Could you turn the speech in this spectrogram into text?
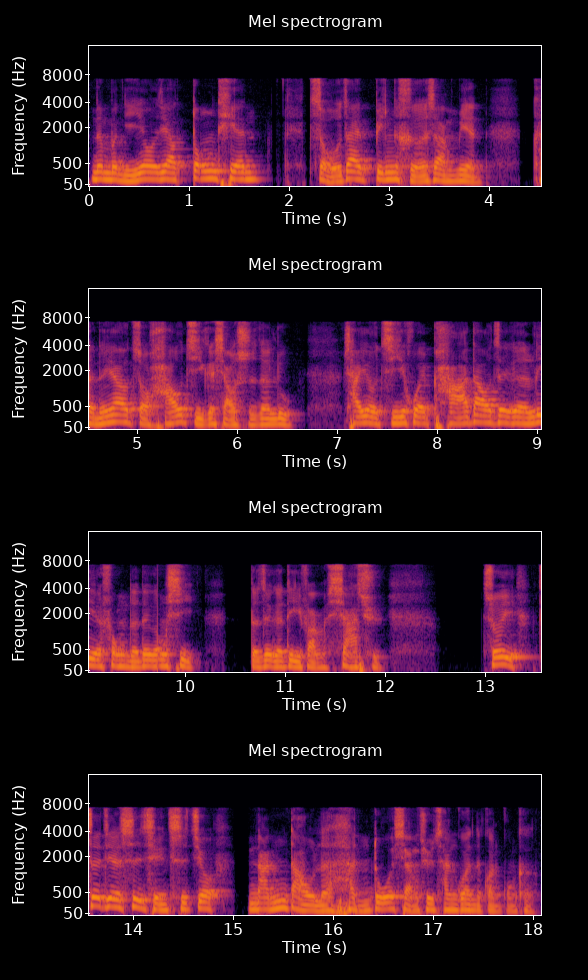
那么你又要冬天走在冰河上面，可能要走好几个小时的路，才有机会爬到这个裂缝的这个东西的这个地方下去。所以这件事情其实就难倒了很多想去参观的观光客。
